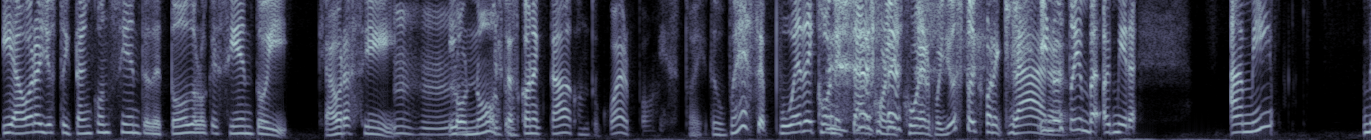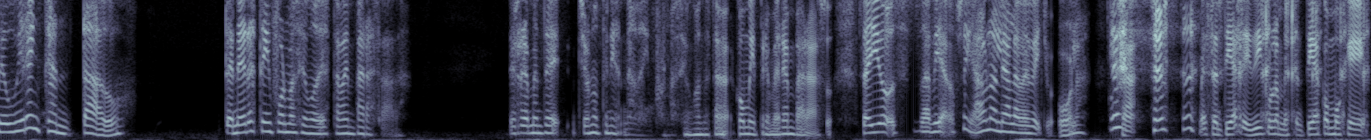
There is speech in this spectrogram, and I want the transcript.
Y ahora yo estoy tan consciente de todo lo que siento y que ahora sí lo noto. Estás conectada con tu cuerpo. Estoy, tú ves, se puede conectar con el cuerpo. Yo estoy conectada. Y no estoy, mira, a mí me hubiera encantado tener esta información cuando yo estaba embarazada realmente yo no tenía nada de información cuando estaba con mi primer embarazo. O sea, yo sabía, sí, háblale a la bebé. Yo, hola. O sea, me sentía ridícula, me sentía como que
